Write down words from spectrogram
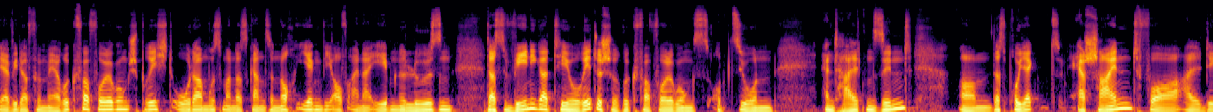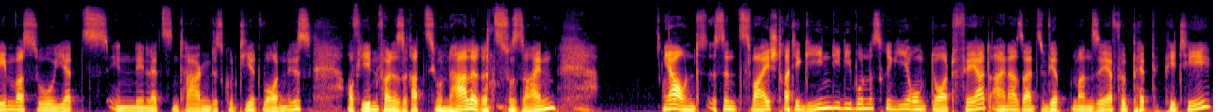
der wieder für mehr Rückverfolgung spricht, oder muss man das Ganze noch irgendwie auf einer Ebene lösen, dass weniger theoretische Rückverfolgungsoptionen enthalten sind. Ähm, das Projekt erscheint vor all dem, was so jetzt in den letzten Tagen diskutiert worden ist, auf jeden Fall das Rationalere zu sein. Ja, und es sind zwei Strategien, die die Bundesregierung dort fährt. Einerseits wirbt man sehr für PEP-PT.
